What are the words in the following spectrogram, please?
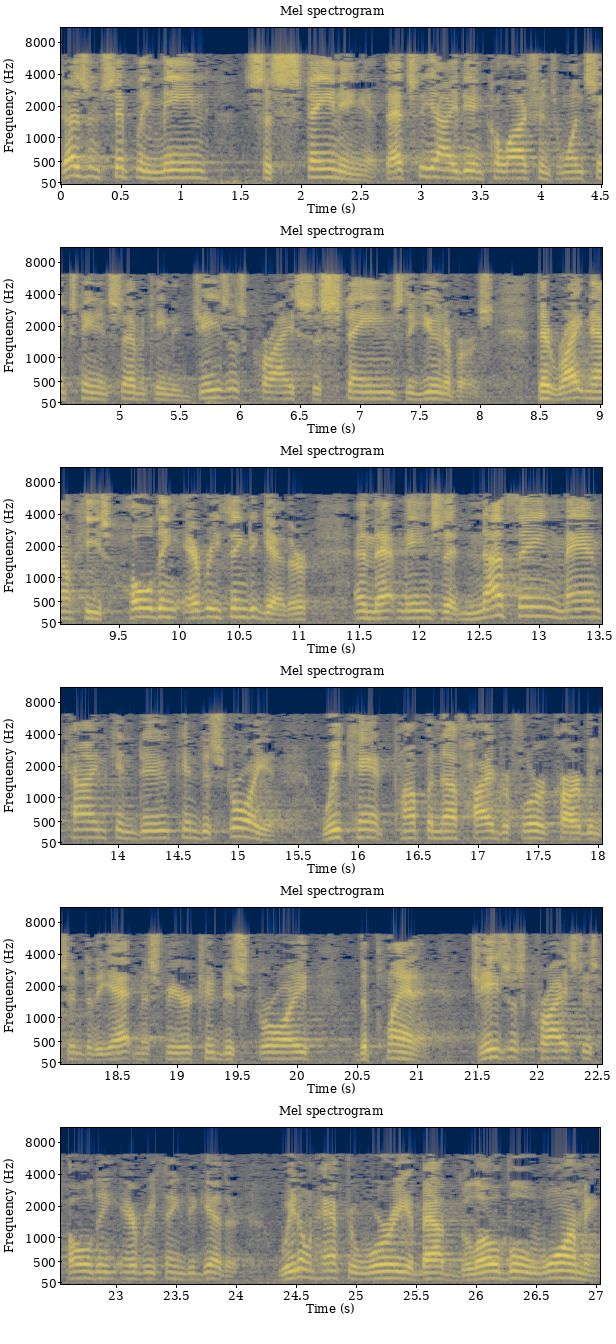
doesn't simply mean sustaining it. That's the idea in Colossians 1:16 and 17 that Jesus Christ sustains the universe. That right now he's holding everything together and that means that nothing mankind can do can destroy it. We can't pump enough hydrofluorocarbons into the atmosphere to destroy the planet. Jesus Christ is holding everything together. We don't have to worry about global warming.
